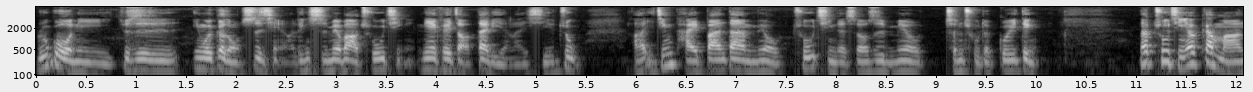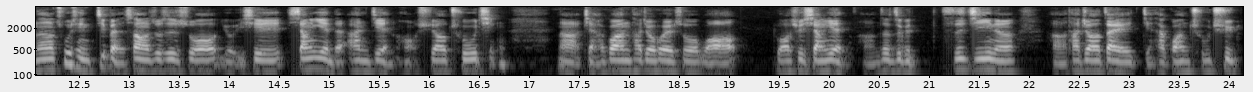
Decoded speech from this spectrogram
如果你就是因为各种事情啊，临时没有办法出勤，你也可以找代理人来协助啊。已经排班但没有出勤的时候是没有惩处的规定。那出勤要干嘛呢？出勤基本上就是说有一些相验的案件哈，需要出勤。那检察官他就会说，我要我要去相验啊。这这个司机呢啊，他就要在检察官出去。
